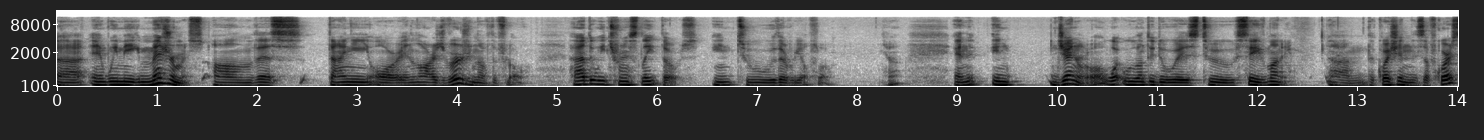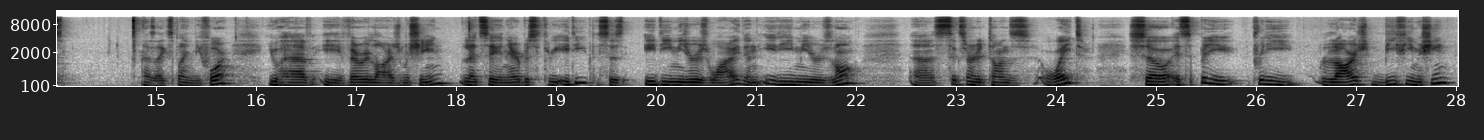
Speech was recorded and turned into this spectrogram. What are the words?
uh, and we make measurements on this tiny or enlarged version of the flow, how do we translate those into the real flow? Yeah? And in general, what we want to do is to save money. Um, the question is, of course, as I explained before, you have a very large machine, let's say an Airbus 380. This is 80 meters wide and 80 meters long, uh, 600 tons weight. So it's a pretty, pretty large, beefy machine.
